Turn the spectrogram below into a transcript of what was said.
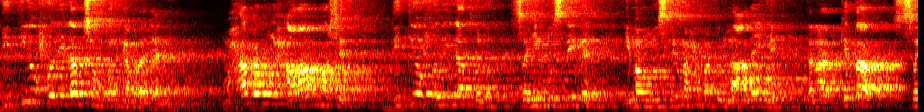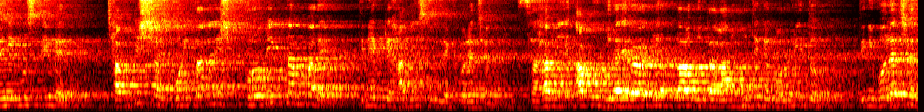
দ্বিতীয় ফজিলাত সম্পর্কে আমরা জানি। মহারমুল হারাম মাসের দ্বিতীয় ফজিলাত হলো সহি মুসলিমের, ইমাম মুসলিম আহমদুল্লাহ আলাইহে, তার কেতাব সহি মুসলিমের ছাব্বিশ ছয় পঁয়তাল্লিশ ক্রমিক নাম্বারে তিনি একটি হাদিস উল্লেখ করেছেন। সাহাবি আবু তাআলা থেকে বর্ণিত। তিনি বলেছেন,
